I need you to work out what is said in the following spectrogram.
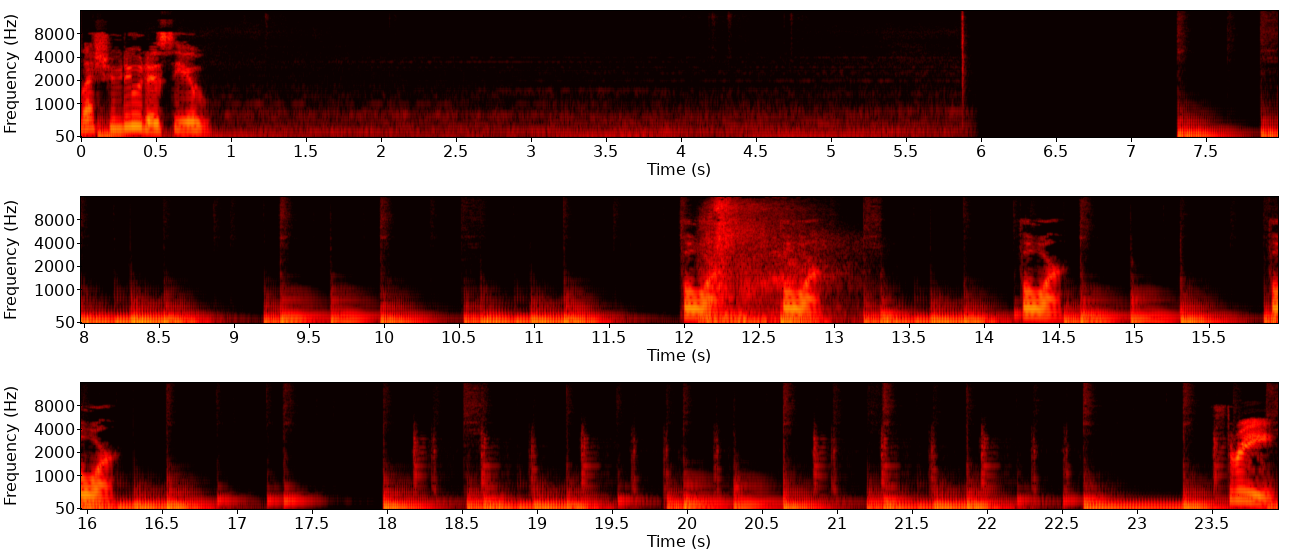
Leshududas you. Four, four, four, four. Three,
